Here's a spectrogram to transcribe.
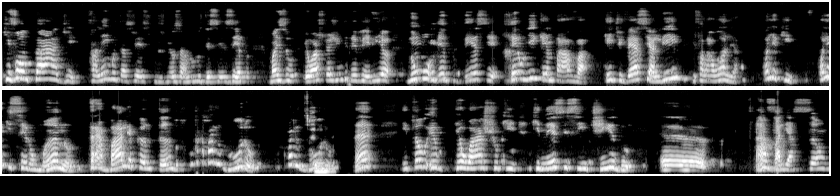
que vontade. Falei muitas vezes para os meus alunos desse exemplo, mas eu, eu acho que a gente deveria num momento desse, reunir quem estava, quem tivesse ali e falar: olha, olha aqui, olha que ser humano trabalha cantando, um trabalho duro, um trabalho duro, Sim. né? Então, eu, eu acho que, que nesse sentido, é, a avaliação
